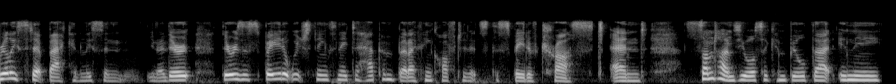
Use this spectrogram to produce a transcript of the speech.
really step back and listen. You know, there there is a speed at which things need to happen, but I think often it's the speed of trust. And sometimes you also can build that in the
